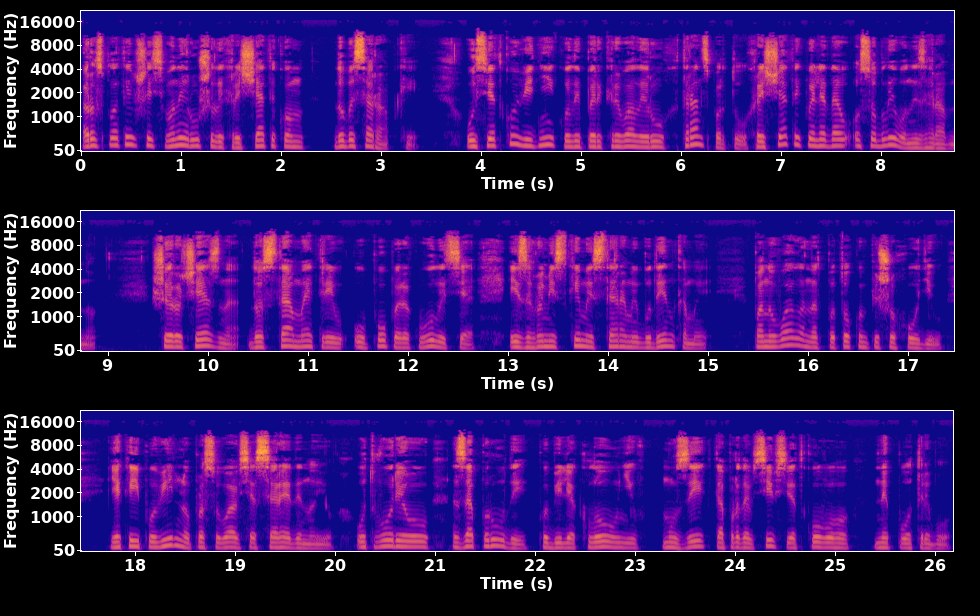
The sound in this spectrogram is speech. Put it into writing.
Розплатившись, вони рушили хрещатиком до Бесарабки. У святкові дні, коли перекривали рух транспорту, хрещатик виглядав особливо незграбно. Широчезна, до ста метрів у поперек вулиця із громісткими старими будинками панувала над потоком пішоходів, який повільно просувався серединою, утворював запруди побіля клоунів, музик та продавців святкового непотребу,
